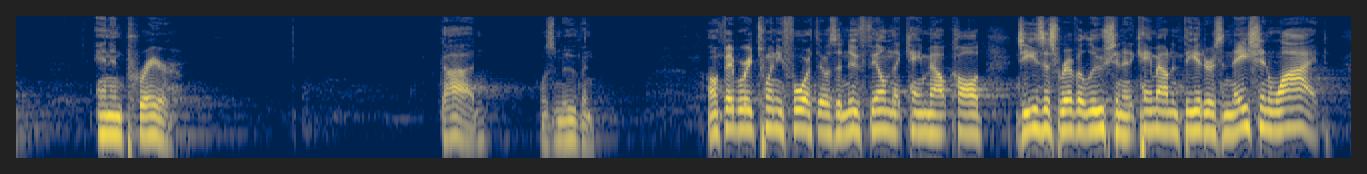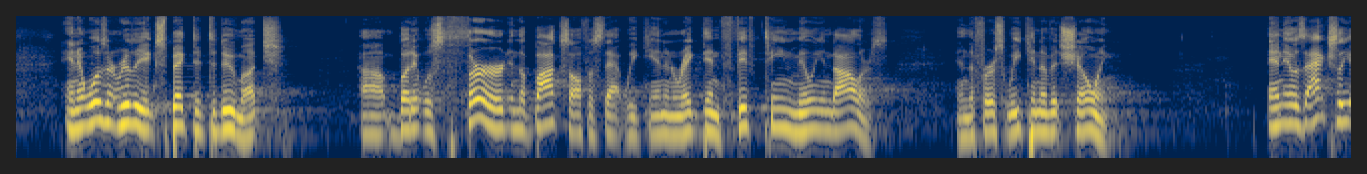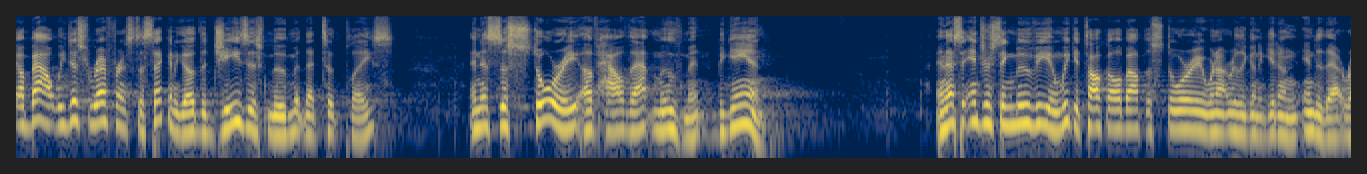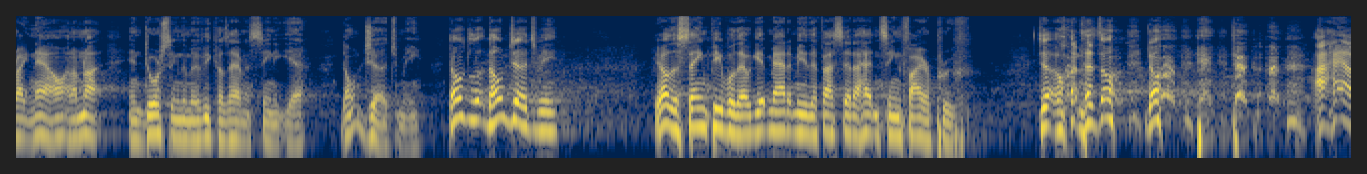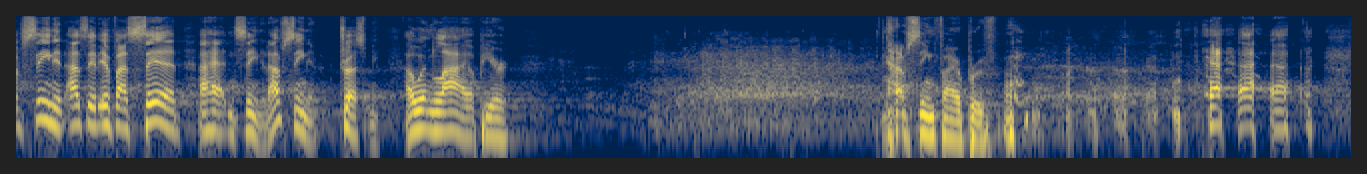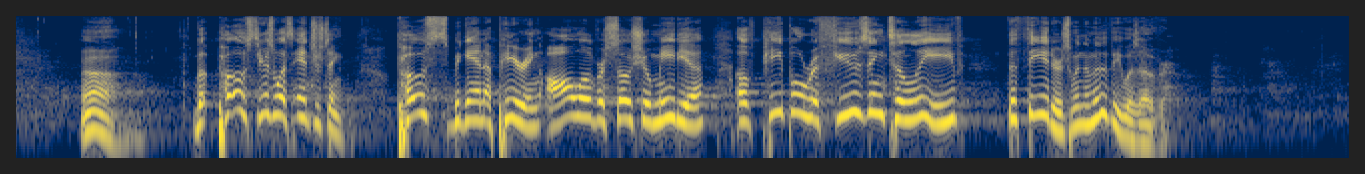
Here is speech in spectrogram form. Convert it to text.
and in prayer. God was moving. On February 24th, there was a new film that came out called Jesus Revolution, and it came out in theaters nationwide. And it wasn't really expected to do much, uh, but it was third in the box office that weekend and raked in $15 million in the first weekend of its showing. And it was actually about, we just referenced a second ago, the Jesus movement that took place. And it's the story of how that movement began. And that's an interesting movie, and we could talk all about the story. We're not really going to get on, into that right now, and I'm not endorsing the movie because I haven't seen it yet. Don't judge me. Don't, don't judge me. Y'all the same people that would get mad at me if I said I hadn't seen Fireproof. don't, don't, I have seen it. I said if I said I hadn't seen it. I've seen it. Trust me. I wouldn't lie up here. I've seen Fireproof. oh. But posts, here's what's interesting. Posts began appearing all over social media of people refusing to leave the theaters when the movie was over.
